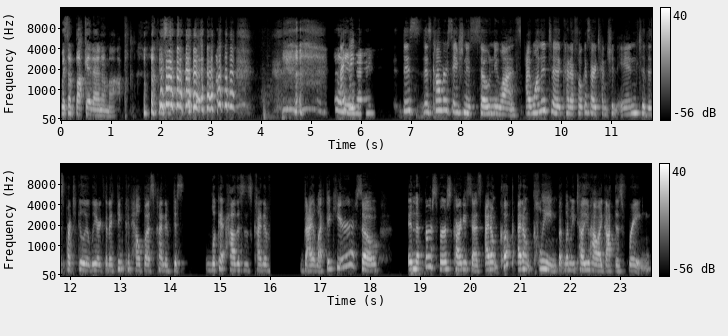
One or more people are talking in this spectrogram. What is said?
with a bucket and a mop. anyway. I think this this conversation is so nuanced. I wanted to kind of focus our attention into this particular lyric that I think could help us kind of just look at how this is kind of dialectic here. So in the first verse, Cardi says, I don't cook, I don't clean, but let me tell you how I got this ring,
